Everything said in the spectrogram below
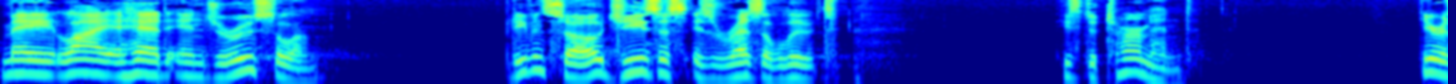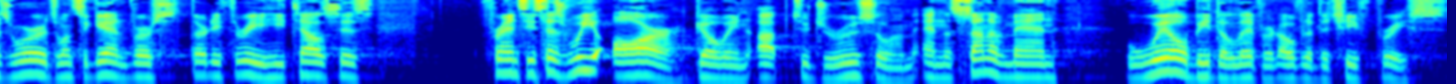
may lie ahead in Jerusalem. But even so, Jesus is resolute. He's determined. Hear his words once again, verse 33. He tells his friends, he says, We are going up to Jerusalem, and the Son of Man will be delivered over to the chief priests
